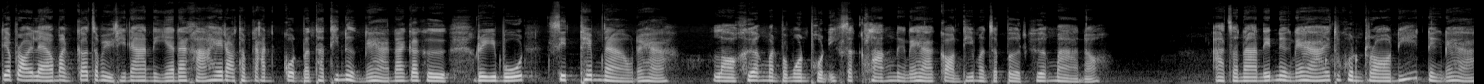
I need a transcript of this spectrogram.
เรียบร้อยแล้วมันก็จะมาอยู่ที่หน้านี้นะคะ ให้เราทำการกดบรรทัดที่1นะคะนั่นก็คือ reboot system now นะคะรอเครื่องมันประมวลผลอีกสักครั้งหนึ่งนะคะก่อนที่มันจะเปิดเครื่องมาเนาะ อาจจะนานนิดนึงนะคะ ให้ทุกคนรอนิดหนึ่งนะคะ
